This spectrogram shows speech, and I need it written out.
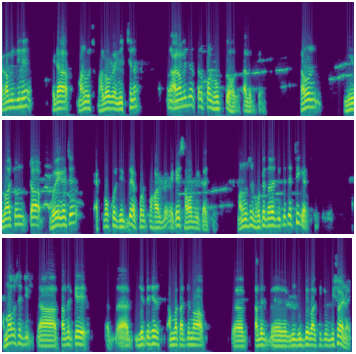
আগামী দিনে এটা মানুষ ভালোভাবে নিচ্ছে না এবং আগামী দিনে তার ফল ভুগতে হবে তাদেরকে। কারণ নির্বাচনটা হয়ে গেছে, এক পক্ষ জিতবে, এক পক্ষ হারবে, এটাই স্বাভাবিক আছে। মানুষের ভোটে তারা জিতেছে, ঠিক আছে। আমরাও সে তাদেরকে জিতেছে আমরা তার জন্য তাদের বিরুদ্ধে বা কিছু বিষয় নয়।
